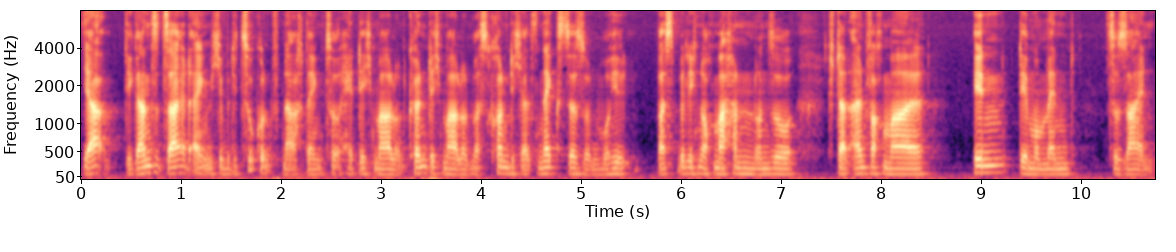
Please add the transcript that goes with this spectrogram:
ja die ganze Zeit eigentlich über die Zukunft nachdenkt, so hätte ich mal und könnte ich mal und was konnte ich als nächstes und wohin, was will ich noch machen und so, statt einfach mal in dem Moment zu sein.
